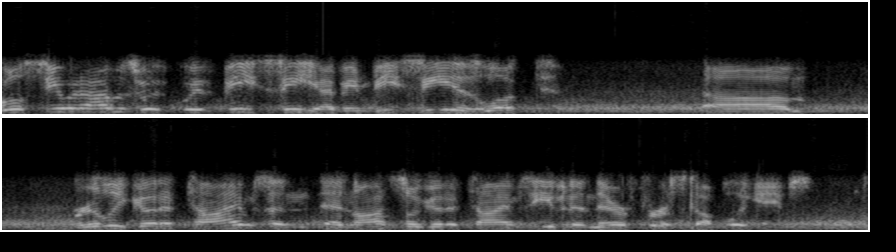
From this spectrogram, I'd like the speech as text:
We'll see what happens with, with BC. I mean, BC has looked um, really good at times and, and not so good at times, even in their first couple of games.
